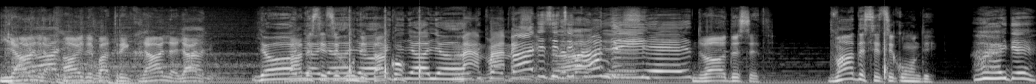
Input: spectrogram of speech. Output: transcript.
Ljalja, ajde Patrik, ljalja, ljalja. Ljalja, 20 ljalja, sekundi, tako? ljalja. Da, 20 20. sekundi. 20. 20 sekundi. Ajde.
